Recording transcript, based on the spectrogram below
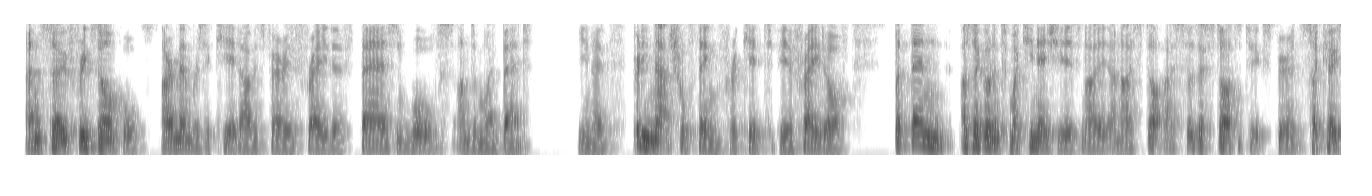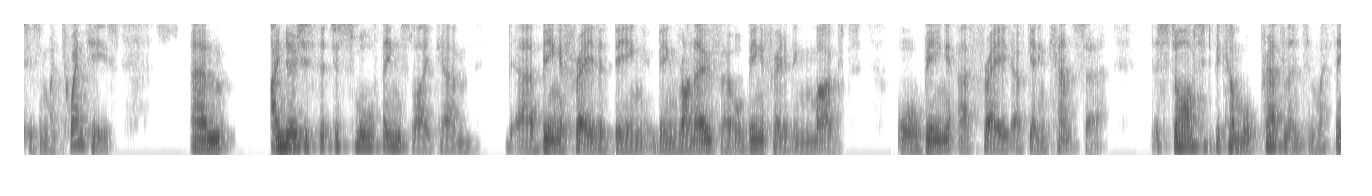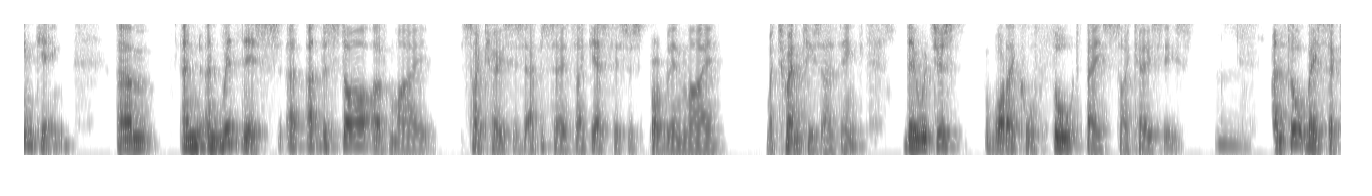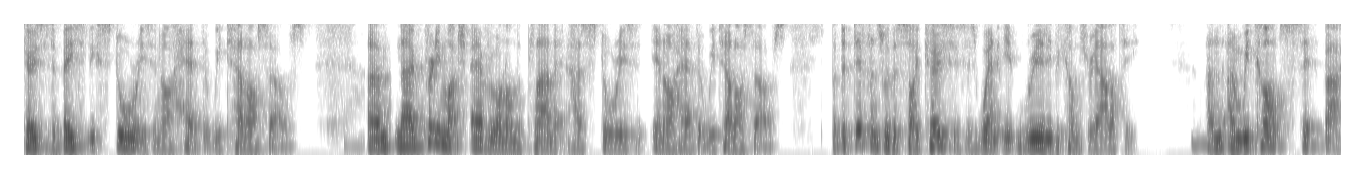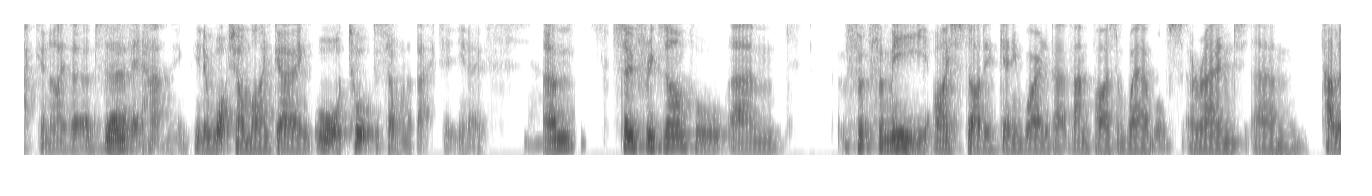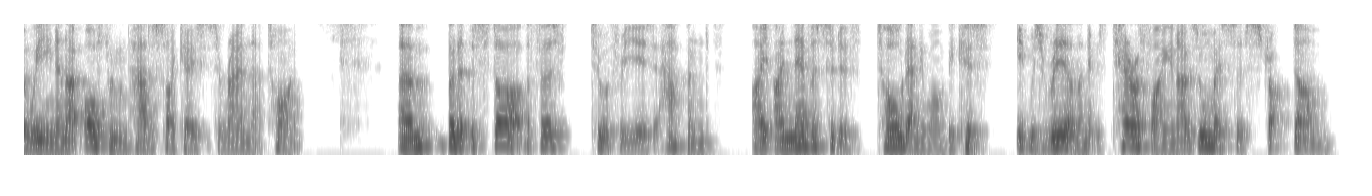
And so, for example, I remember as a kid, I was very afraid of bears and wolves under my bed. You know, pretty natural thing for a kid to be afraid of. But then, as I got into my teenage years, and I and I start as I started to experience psychosis in my twenties, um, I noticed that just small things like um, uh, being afraid of being being run over, or being afraid of being mugged, or being afraid of getting cancer, started to become more prevalent in my thinking. Um, and and with this, at, at, the start of my psychosis episodes, I guess this was probably in my my twenties. I think they were just what I call thought based psychoses. Mm. And thought based psychosis are basically stories in our head that we tell ourselves. Yeah. Um, now, pretty much everyone on the planet has stories in our head that we tell ourselves. But the difference with a psychosis is when it really becomes reality. Mm-hmm. And, and we can't sit back and either observe it happening, you know, watch our mind going, or talk to someone about it, you know. Yeah. Um, so, for example, um, for, for me, I started getting worried about vampires and werewolves around um, Halloween, and I often had a psychosis around that time. Um, but at the start, the first two or three years it happened, I, I never sort of told anyone because it was real and it was terrifying, and I was almost sort of struck dumb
